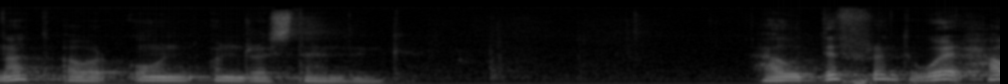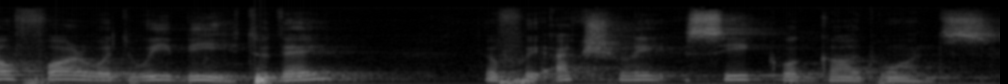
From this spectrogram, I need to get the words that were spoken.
not our own understanding. How different, where, how far would we be today if we actually seek what God wants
